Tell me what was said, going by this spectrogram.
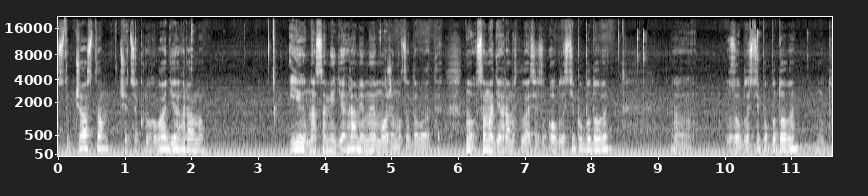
стопчаста, чи це кругова діаграма. І на самій діаграмі ми можемо задавати. Ну, сама діаграма складається з області побудови. е, З області побудови. От.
